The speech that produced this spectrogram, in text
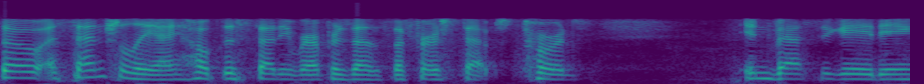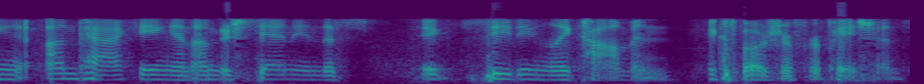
So essentially, I hope this study represents the first steps towards investigating, unpacking, and understanding this exceedingly common exposure for patients.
